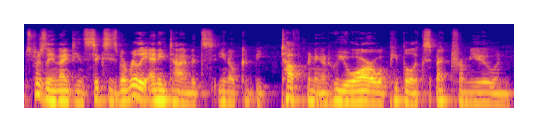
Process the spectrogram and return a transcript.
especially in the 1960s but really anytime it's you know could be tough depending on who you are what people expect from you and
